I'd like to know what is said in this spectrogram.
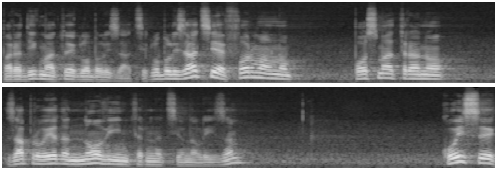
paradigma, a to je globalizacija. Globalizacija je formalno posmatrano zapravo jedan novi internacionalizam koji se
